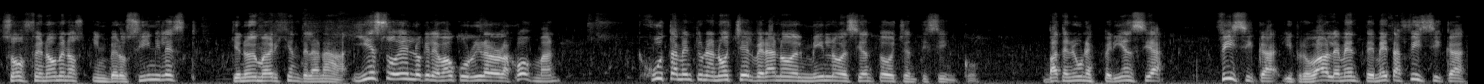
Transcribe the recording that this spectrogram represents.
son fenómenos inverosímiles que no emergen de la nada. Y eso es lo que le va a ocurrir a Lola Hoffman justamente una noche del verano del 1985 va a tener una experiencia física y probablemente metafísica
